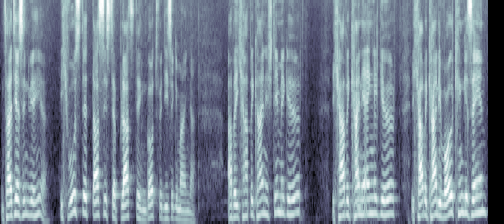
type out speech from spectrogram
Und seither sind wir hier. Ich wusste, das ist der Platz, den Gott für diese Gemeinde hat. Aber ich habe keine Stimme gehört. Ich habe keine Engel gehört. Ich habe keine Wolken gesehen.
